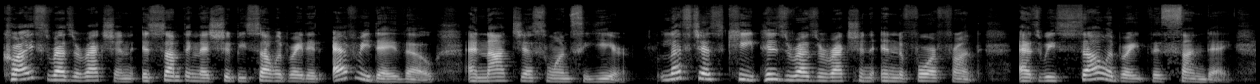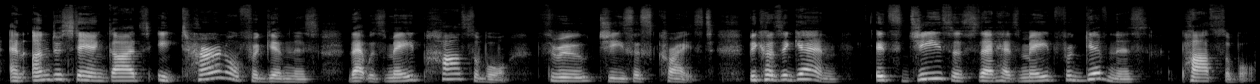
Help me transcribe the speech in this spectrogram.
Christ's resurrection is something that should be celebrated every day, though, and not just once a year. Let's just keep his resurrection in the forefront as we celebrate this Sunday and understand God's eternal forgiveness that was made possible through Jesus Christ. Because again, it's Jesus that has made forgiveness possible.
